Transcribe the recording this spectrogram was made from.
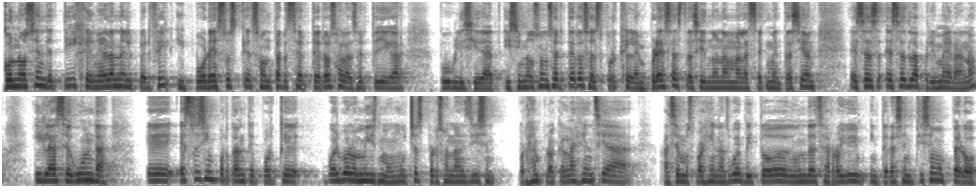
conocen de ti, generan el perfil y por eso es que son tan certeros al hacerte llegar publicidad. Y si no son certeros es porque la empresa está haciendo una mala segmentación. Esa es, esa es la primera, ¿no? Y la segunda, eh, eso es importante porque vuelvo a lo mismo. Muchas personas dicen, por ejemplo, acá en la agencia hacemos páginas web y todo de un desarrollo interesantísimo, pero,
